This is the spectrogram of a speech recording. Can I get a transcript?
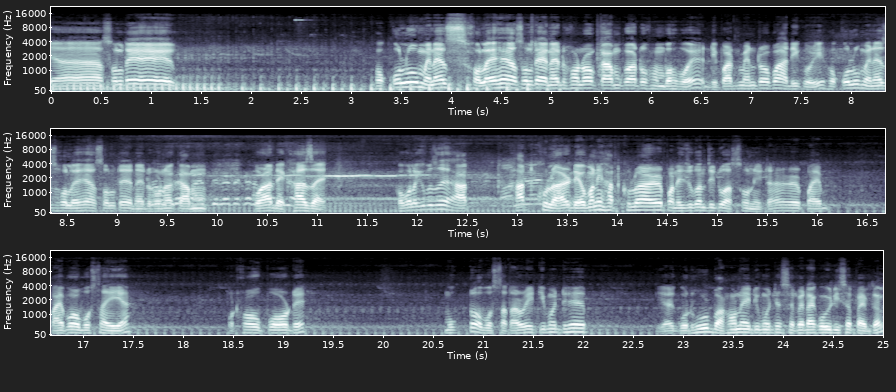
এয়া আচলতে সকলো মেনেজ হ'লেহে আচলতে এনেধৰণৰ কাম কৰাটো সম্ভৱ হয়। ডিপাৰ্টমেণ্টৰ পৰা আদি কৰি সকলো মেনেজ হ'লেহে আচলতে এনেধৰণৰ কাম কৰা দেখা যায়। ক'ব লাগিব যে হাত হাতখোলাৰ দেওবানী হাতখোলাৰ পানী যোগান যিটো আঁচনি তাৰ পাইপ পাইপৰ অৱস্থা এয়া। পথৰ ওপৰতে মুক্ত অৱস্থাত। আৰু ইতিমধ্যে ইয়াৰ গধুৰ বাহনে ইতিমধ্যে চেপেটা কৰি দিছে পাইপডাল।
